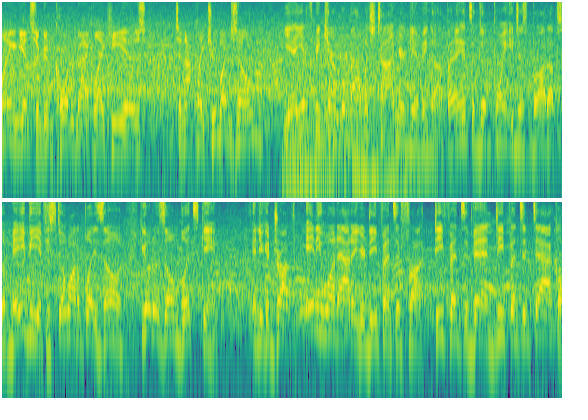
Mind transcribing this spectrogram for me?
playing against a good quarterback like he is to not play too much zone? Yeah, you have to be careful about how much time you're giving up. I think it's a good point you just brought up. So maybe if you still want to play zone, you go to a zone blitz scheme and you can drop anyone out of your defensive front. Defensive end, defensive tackle.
